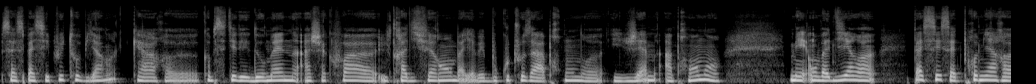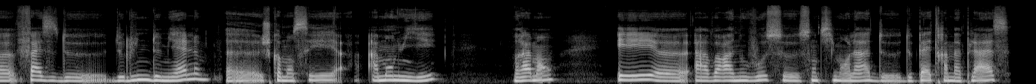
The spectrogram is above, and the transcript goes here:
ça se passait plutôt bien, car euh, comme c'était des domaines à chaque fois ultra différents, bah, il y avait beaucoup de choses à apprendre et j'aime apprendre. Mais on va dire, passer cette première phase de, lune de miel, je commençais à, m'ennuyer, vraiment, et à avoir à nouveau ce sentiment-là de ne pas être à ma place,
